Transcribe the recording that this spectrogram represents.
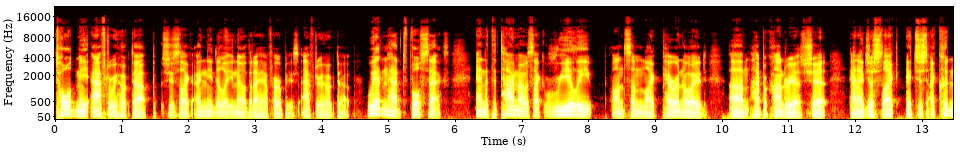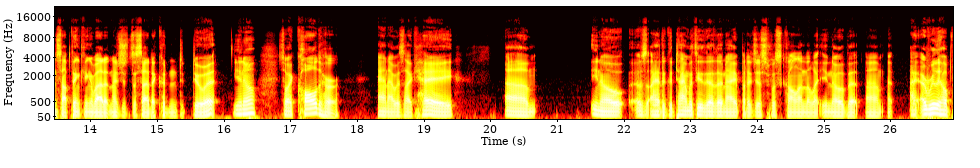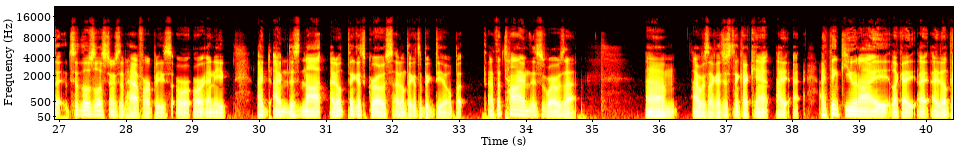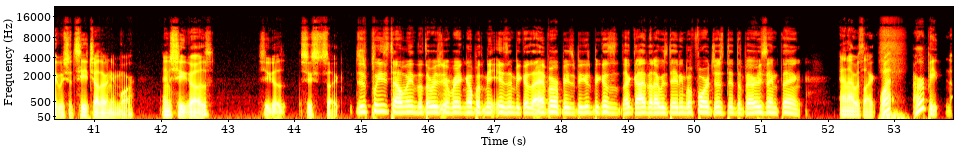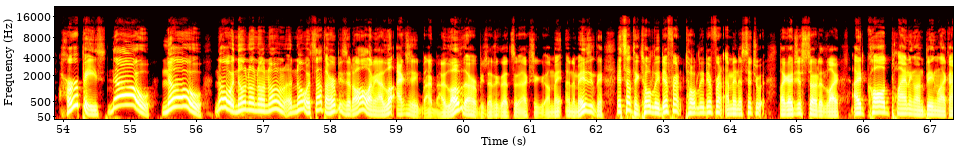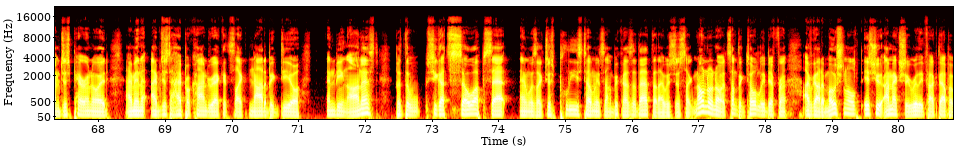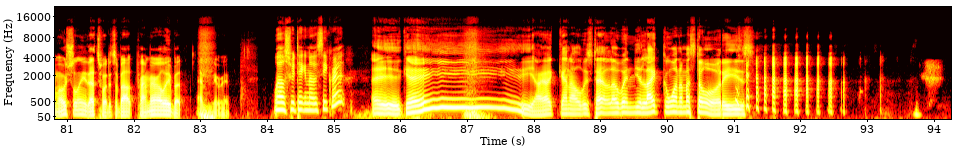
told me after we hooked up, she's like, I need to let you know that I have herpes after we hooked up. We hadn't had full sex. And at the time, I was like really on some like paranoid um, hypochondria shit. And I just like, it just, I couldn't stop thinking about it. And I just decided I couldn't do it, you know? So I called her and I was like, hey, um, you know, was, I had a good time with you the other night, but I just was calling to let you know that um, I, I really hope that to those listeners that have herpes or, or any, I, I'm this not, I don't think it's gross. I don't think it's a big deal, but at the time, this is where I was at. Um, I was like, I just think I can't, I, I, I think you and I, like, I, I, I don't think we should see each other anymore. And she goes, she goes, she's like, just please tell me that the reason you're breaking up with me isn't because I have herpes, because because the guy that I was dating before just did the very same thing. And I was like, "What? Herpes? Herpes? No, no, no, no, no, no, no, no! It's not the herpes at all. I mean, I love actually, I, I love the herpes. I think that's actually ama- an amazing thing. It's something totally different, totally different. I'm in a situation like I just started like I had called planning on being like I'm just paranoid. I'm in. I'm just a hypochondriac. It's like not a big deal and being honest. But the she got so upset and was like, just please tell me it's not because of that. That I was just like, no, no, no, it's something totally different. I've got emotional issue. I'm actually really fucked up emotionally. That's what it's about primarily. But anyway, Well, should we take another secret? okay, I can always tell when you like one of my stories.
